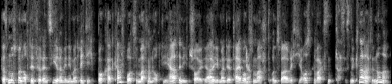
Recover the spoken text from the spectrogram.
das muss man auch differenzieren. Wenn jemand richtig Bock hat, Kampfsport zu machen und auch die Härte nicht scheut, ja, jemand, der Thai-Box ja. macht und zwar richtig ausgewachsen, das ist eine knallharte Nummer.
